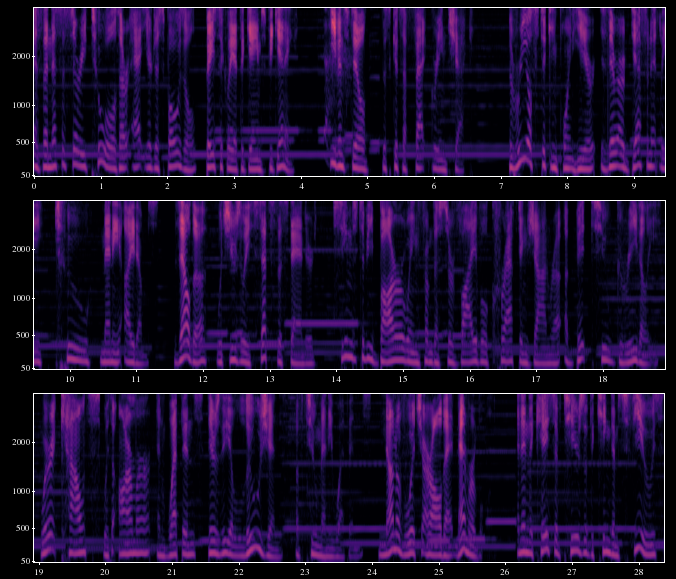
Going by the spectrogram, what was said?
as the necessary tools are at your disposal basically at the game's beginning. Even still, this gets a fat green check. The real sticking point here is there are definitely too many items. Zelda, which usually sets the standard, seems to be borrowing from the survival crafting genre a bit too greedily. Where it counts with armor and weapons, there's the illusion of too many weapons, none of which are all that memorable. And in the case of Tears of the Kingdom's fuse,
